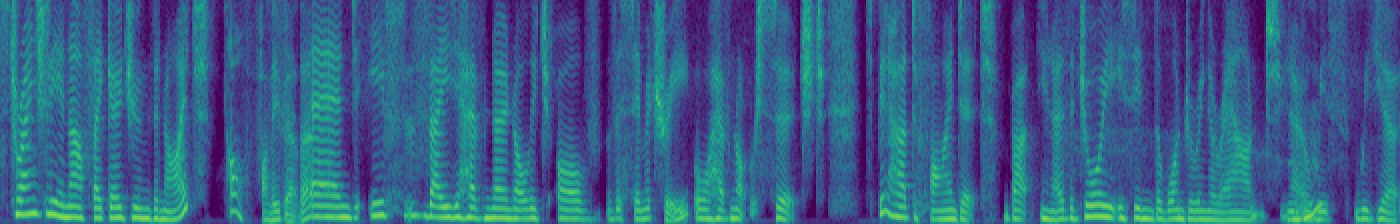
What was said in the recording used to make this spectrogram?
Strangely enough, they go during the night. Oh, funny about that. And if they have no knowledge of the cemetery or have not researched, it's a bit hard to find it. But you know, the joy is in the wandering around. You know, mm-hmm. with with your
